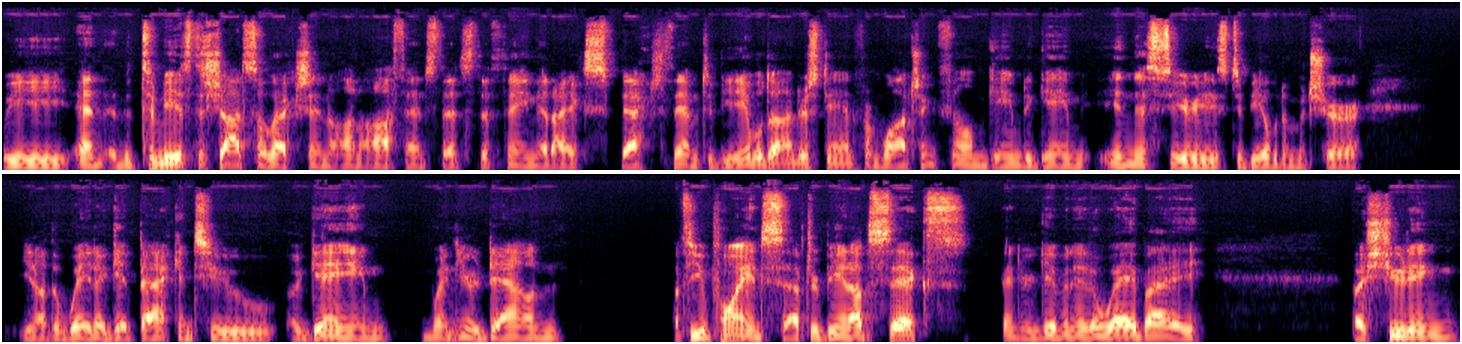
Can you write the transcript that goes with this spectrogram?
we and to me it's the shot selection on offense that's the thing that I expect them to be able to understand from watching film game to game in this series to be able to mature. You know, the way to get back into a game when you're down a few points. After being up six and you're giving it away by by shooting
